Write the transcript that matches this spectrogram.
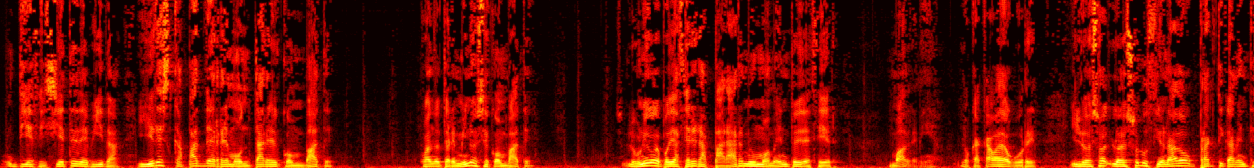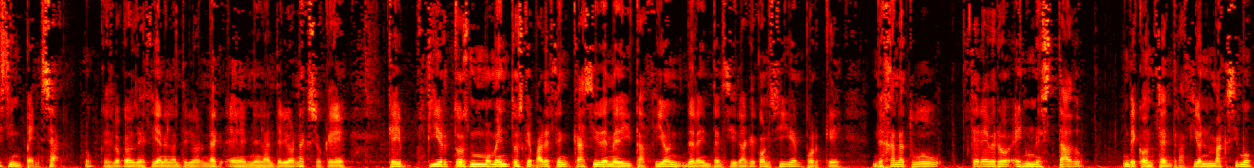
17 de vida y eres capaz de remontar el combate, cuando termino ese combate, lo único que podía hacer era pararme un momento y decir, madre mía, lo que acaba de ocurrir. Y lo he, solucionado prácticamente sin pensar, ¿no? que es lo que os decía en el anterior, en el anterior nexo, que, que hay ciertos momentos que parecen casi de meditación de la intensidad que consiguen porque dejan a tu cerebro en un estado de concentración máximo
